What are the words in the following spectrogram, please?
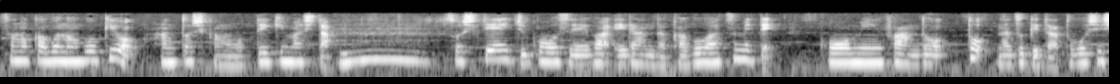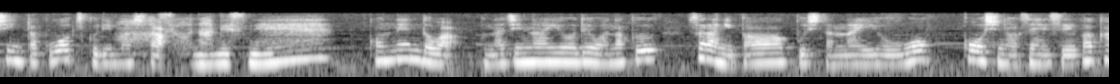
その株の動きを半年間追っていきましたう。ん。そして受講生が選んだ株を集めて、公民ファンドと名付けた投資信託を作りました。そうなんですね。今年度は同じ内容ではなくさらにパワーアップした内容を講師の先生が考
